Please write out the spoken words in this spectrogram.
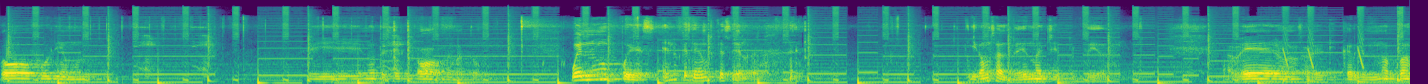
Oh, full diamond. Eh, no te sé. Oh, me mató. Bueno, pues es lo que tenemos que hacer, verdad. Llegamos al deathmatch de partida. A ver, vamos a ver que cargue el mapa.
